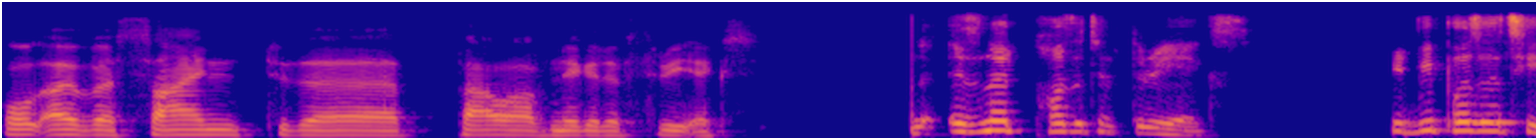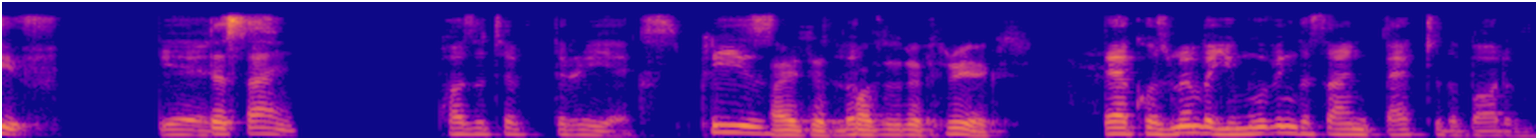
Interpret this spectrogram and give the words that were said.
all over sine to the power of negative 3x. Isn't it positive 3x? Should be positive. Yes. The sign. Positive 3x. Please. Oh, is it positive 3x? Yeah, because remember, you're moving the sine back to the bottom.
